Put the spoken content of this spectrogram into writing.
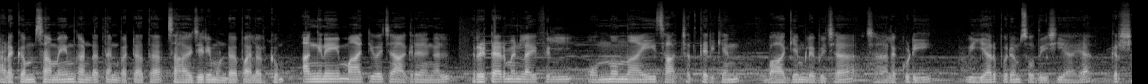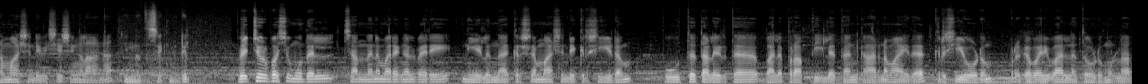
അടക്കം സമയം കണ്ടെത്താൻ പറ്റാത്ത സാഹചര്യമുണ്ട് പലർക്കും. അങ്ങനെ മാറ്റിവെച്ച ആഗ്രഹങ്ങൾ റിട്ടയർമെന്റ് ലൈഫിൽ ഒന്നൊന്നായി സാക്ഷാത്കരിക്കാൻ ഭാഗ്യം ലഭിച്ച ചാലക്കുടി വി ആർ പുരം സ്വദേശിയായ കൃഷ്ണമാഷിന്റെ വിശേഷങ്ങളാണ് ഇന്നത്തെ സെഗ്മെന്റിൽ വെച്ചൂർ പശു മുതൽ ചന്ദനമരങ്ങൾ വരെ നീളുന്ന കൃഷ്ണമാഷിന്റെ കൃഷിയിടം പൂത്ത് തളിർത്ത് ഫലപ്രാപ്തിയിലെത്താൻ കാരണമായത് കൃഷിയോടും മൃഗപരിപാലനത്തോടുമുള്ള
